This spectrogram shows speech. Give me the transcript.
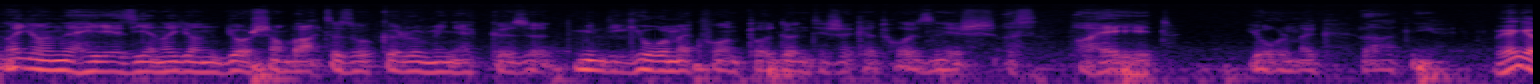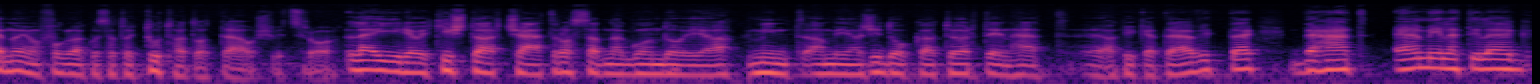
nagyon nehéz ilyen nagyon gyorsan változó körülmények között mindig jól megfontolt döntéseket hozni, és az a helyét jól meglátni. Engem nagyon foglalkoztat, hogy tudhatott -e Auschwitzról. Leírja, hogy kis tartsát rosszabbnak gondolja, mint ami a zsidókkal történhet, akiket elvittek, de hát elméletileg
